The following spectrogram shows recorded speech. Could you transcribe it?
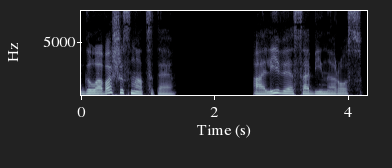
Глава 16. Оливия Сабина Росс.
